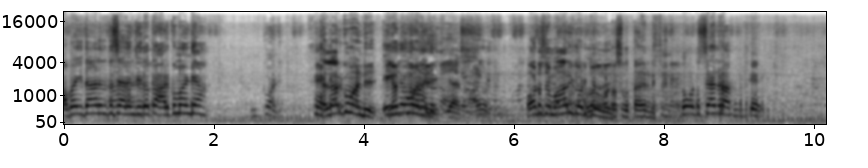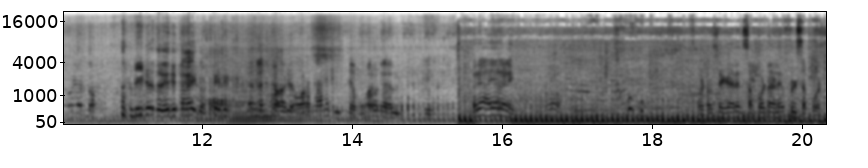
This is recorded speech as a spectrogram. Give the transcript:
അപ്പൊ ഇതാണ് ഇന്നത്തെ ചലഞ്ച് ഇതൊക്കെ ആർക്കും വേണ്ടിയാ? എല്ലാവർക്കും വേണ്ടി. നിങ്ങൾക്കും വേണ്ടി. മാറി ഓട്ടോ സ്റ്റാൻഡാ വീഡിയോ ഒരു ഓട്ടോറിക്ഷക്കാരൻ സപ്പോർട്ടാണ് ഫുൾ സപ്പോർട്ട്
